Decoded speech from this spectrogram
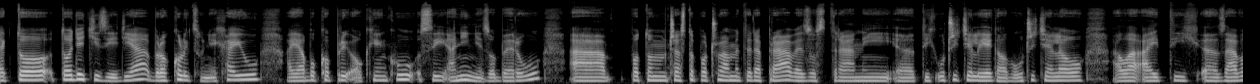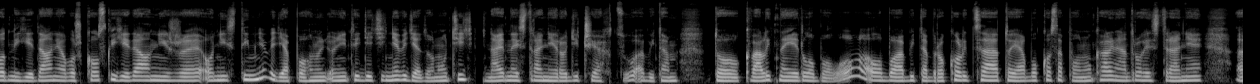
tak to, to deti zjedia, brokolicu nechajú a jablko pri okienku si ani nezoberú. A potom často počúvame teda práve zo strany e, tých učiteľiek alebo učiteľov, ale aj tých e, závodných jedální alebo školských jedální, že oni s tým nevedia pohnúť, oni tie deti nevedia donútiť. Na jednej strane rodičia chcú, aby tam to kvalitné jedlo bolo, alebo aby tá brokolica, to jablko sa ponúkali, na druhej strane e,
